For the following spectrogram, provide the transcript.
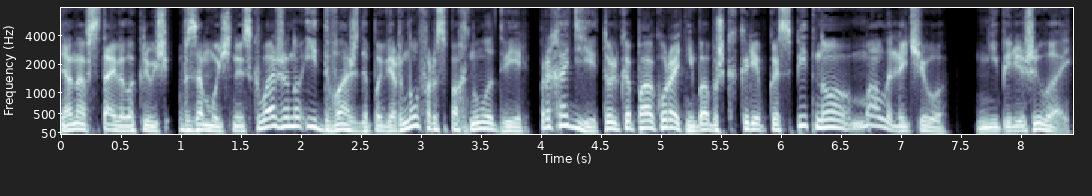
Она вставила ключ в замочную скважину и, дважды повернув, распахнула дверь. «Проходи, только поаккуратней, бабушка крепко спит, но мало ли чего». «Не переживай».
